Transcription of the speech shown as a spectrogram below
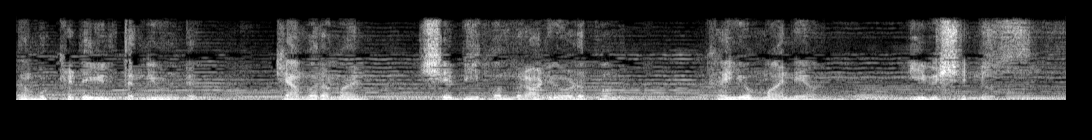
നമുക്കിടയിൽ തന്നെയുണ്ട്. ക്യാമറമാൻ ഷബീബ് അമ്രാണിയോടൊപ്പം കയ്യൊമാനിയ ഈ വിഷൻ ന്യൂസ്.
